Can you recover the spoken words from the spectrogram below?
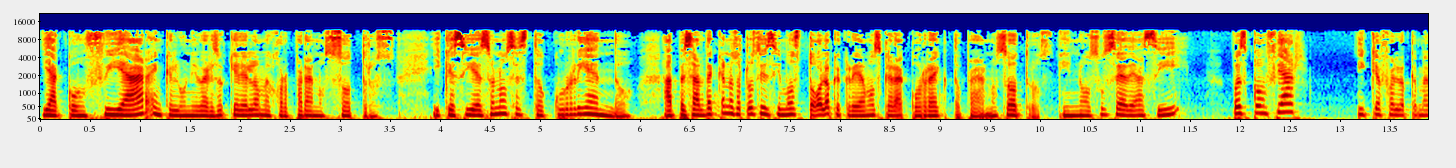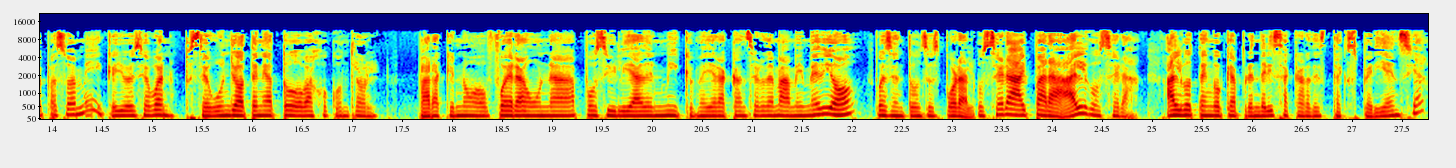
y a confiar en que el universo quiere lo mejor para nosotros y que si eso nos está ocurriendo, a pesar de que nosotros hicimos todo lo que creíamos que era correcto para nosotros y no sucede así, pues confiar, ¿Y qué fue lo que me pasó a mí? Que yo decía, bueno, pues según yo tenía todo bajo control para que no fuera una posibilidad en mí que me diera cáncer de mama y me dio, pues entonces por algo será y para algo será. Algo tengo que aprender y sacar de esta experiencia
